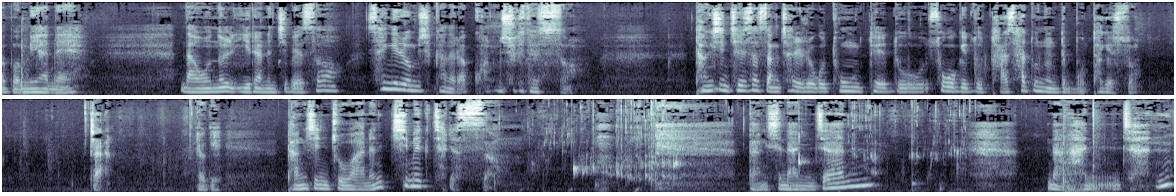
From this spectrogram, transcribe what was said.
여보, 미안해. 나 오늘 일하는 집에서 생일 음식 하느라 곤죽이 됐어. 당신 제사상 차리려고 동태도 소고기도 다 사뒀는데 못하겠어. 자, 여기 당신 좋아하는 치맥 차렸어. 당신 한 잔, 나 한 잔.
